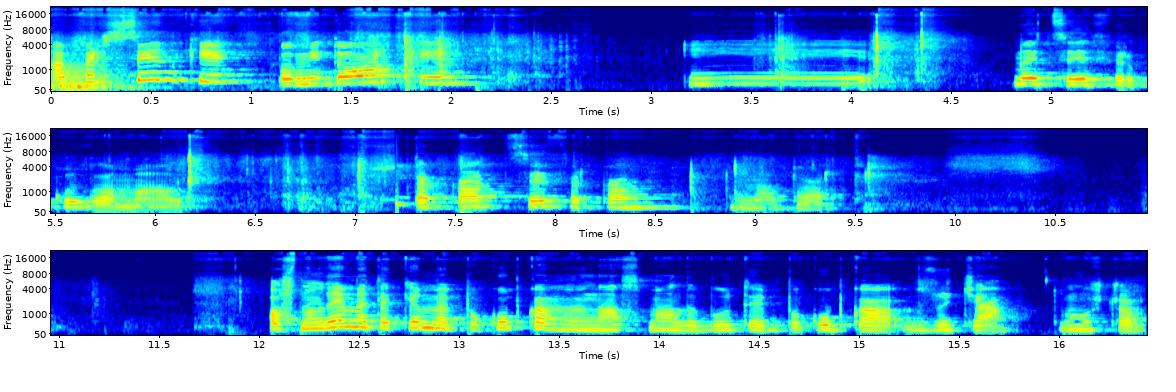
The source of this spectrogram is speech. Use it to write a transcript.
апельсинки, помідорки і ми циферку зламали. Така циферка на торт. Основними такими покупками у нас мали бути покупка взуття, тому що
